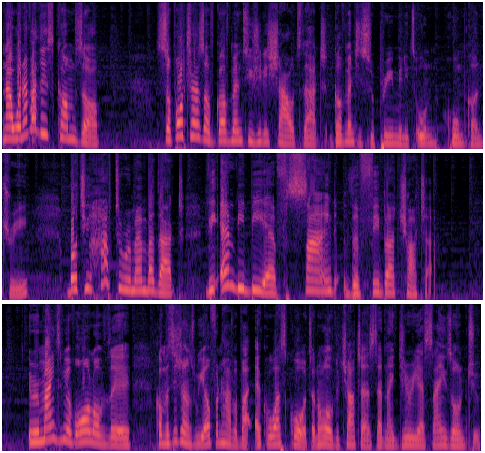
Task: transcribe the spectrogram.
Now, whenever this comes up, supporters of governments usually shout that government is supreme in its own home country. But you have to remember that the NBBF signed the FIBA Charter. It reminds me of all of the conversations we often have about ECOWAS courts and all of the charters that Nigeria signs on to.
